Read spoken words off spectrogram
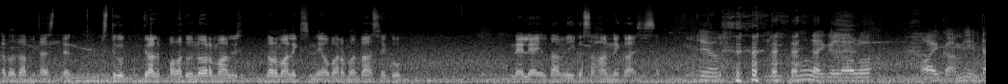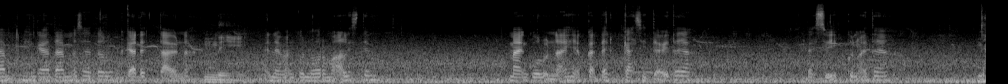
Katsotaan mitä sitten, sitten kun tilanne palautuu normaaliksi, normaaliksi, niin on varmaan taas joku neljä iltaa viikossa Hannikaisessa. Joo. No, mulla ei kyllä ollut aikaa mihin täm, mihinkään tämmöiseen, on ollut kädet täynnä Niin. enemmän kuin normaalisti. Mä en kuulu näihin, jotka on tehnyt käsitöitä ja pessyt ikkunoita ja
